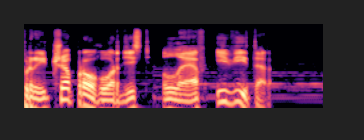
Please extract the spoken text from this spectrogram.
Притча про гордість Лев і вітер.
